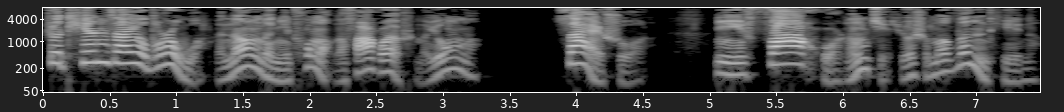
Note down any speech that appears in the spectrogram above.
这天灾又不是我们弄的，你冲我们发火有什么用啊？再说了。你发火能解决什么问题呢？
